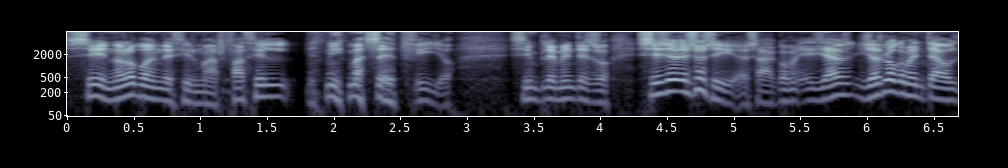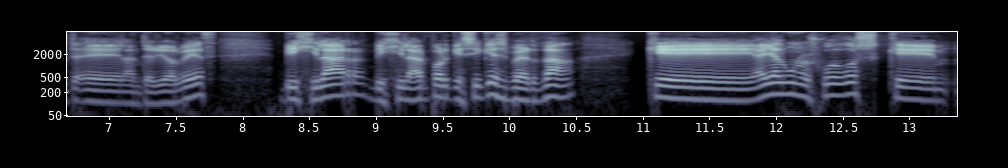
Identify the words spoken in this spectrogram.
Sí, no lo pueden decir más fácil ni más sencillo. Simplemente eso. Sí, eso, sí, o sea, ya, os lo comenté eh, la anterior vez. Vigilar, vigilar, porque sí que es verdad que hay algunos juegos que,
